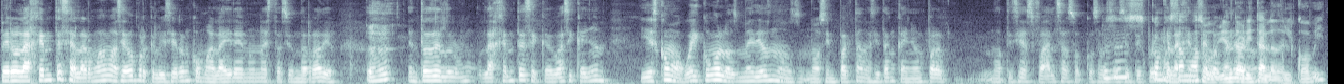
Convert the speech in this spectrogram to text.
pero la gente se alarmó demasiado porque lo hicieron como al aire en una estación de radio. Entonces lo- la gente se cagó así cañón. Y es como, güey, cómo los medios nos, nos impactan así tan cañón para noticias falsas o cosas Pues de ese es tipo. como estamos ahorita ¿no? lo del COVID,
